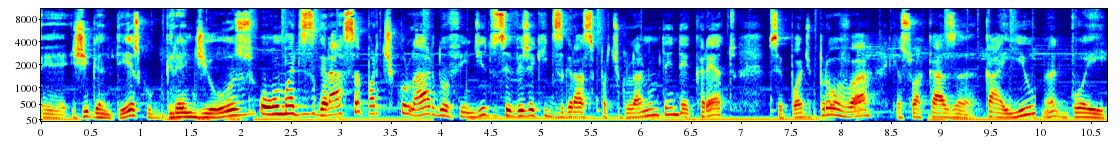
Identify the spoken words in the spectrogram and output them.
é, gigantesco, grandioso, ou uma desgraça particular do ofendido. Você veja que desgraça particular não tem decreto. Você pode provar que a sua casa caiu, né, foi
